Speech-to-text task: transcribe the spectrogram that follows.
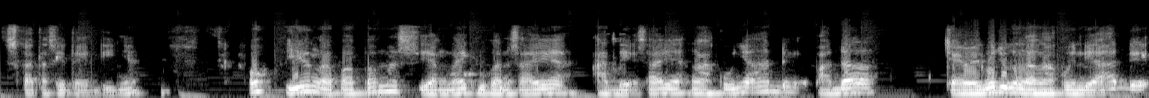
Terus kata si Teddy-nya oh iya nggak apa-apa mas. Yang naik bukan saya adik saya. Ngakunya adik. Padahal cewek gue juga nggak ngakuin dia adik.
